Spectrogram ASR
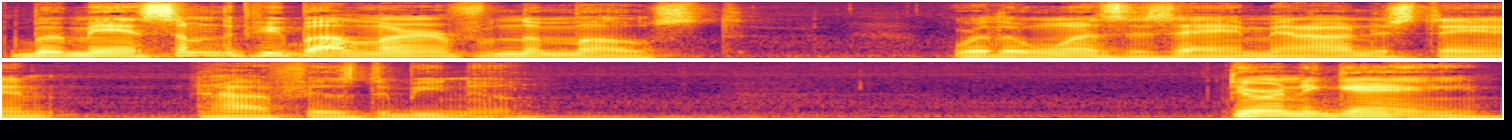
But man, some of the people I learned from the most were the ones that say, hey, man, I understand how it feels to be new. During the game,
